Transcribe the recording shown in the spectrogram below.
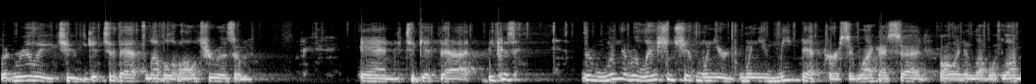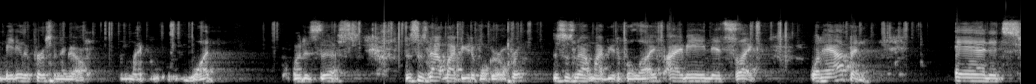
but really to get to that level of altruism and to get that because the, when the relationship when you're when you meet that person like i said falling in love with love meeting the person and go i'm like what? What is this? This is not my beautiful girlfriend. This is not my beautiful life. I mean it's like what happened and it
